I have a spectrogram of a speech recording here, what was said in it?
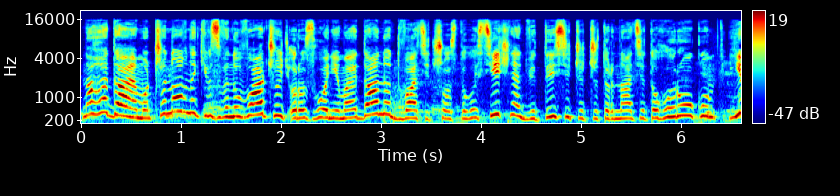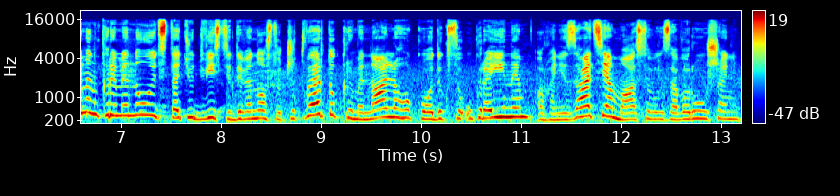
Нагадаємо, чиновників звинувачують у розгоні Майдану 26 січня 2014 року. Їм інкримінують статтю 294 Кримінального кодексу України – організація масових заворушень.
